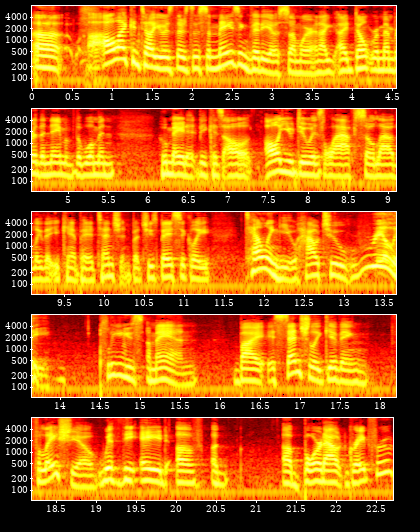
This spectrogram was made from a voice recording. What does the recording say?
All I can tell you is there's this amazing video somewhere, and I, I don't remember the name of the woman who made it because all all you do is laugh so loudly that you can't pay attention. But she's basically telling you how to really please a man by essentially giving fellatio with the aid of a a bored out grapefruit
